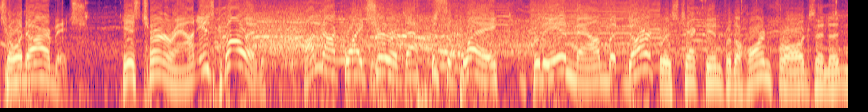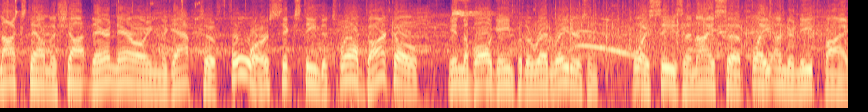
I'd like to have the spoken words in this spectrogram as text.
Cohadarevic, his turnaround is good. I'm not quite sure if that was the play for the inbound, but Darko Was checked in for the Horn Frogs and it knocks down the shot there, narrowing the gap to four, 16 to 12. Darko in the ball game for the Red Raiders, and boy sees a nice uh, play underneath by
